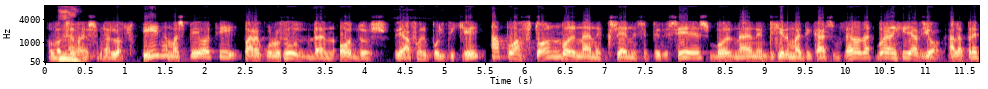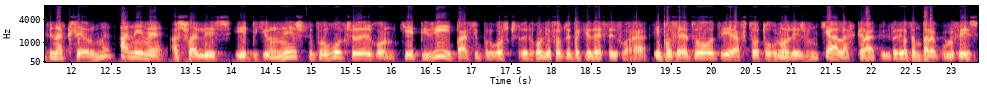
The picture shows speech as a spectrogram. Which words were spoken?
ο Βαξεβάης ναι. στο μυαλό του. Ή να μας πει ότι παρακολουθούνταν όντως διάφοροι πολιτικοί. Από αυτόν μπορεί να είναι ξένες υπηρεσίες, μπορεί να είναι επιχειρηματικά συμφέροντα, μπορεί να είναι χίλια δυο. Αλλά πρέπει να ξέρουμε αν είναι ασφαλείς οι επικοινωνίες του Υπουργού Εξωτερικών. Και επειδή υπάρχει ο Υπουργός Εξωτερικών, γι' αυτό το είπα και δεύτερη φορά, υποθέτω ότι αυτό το γνωρίζουν και άλλα κράτη. Δηλαδή όταν παρακολουθείς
